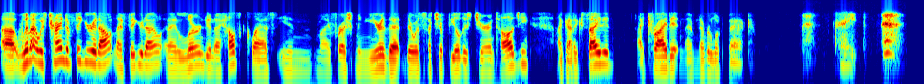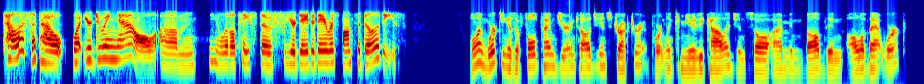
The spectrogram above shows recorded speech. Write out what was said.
uh, when I was trying to figure it out, and I figured out, and I learned in a health class in my freshman year that there was such a field as gerontology, I got excited. I tried it, and I've never looked back. Great. Tell us about what you're doing now. Um, a little taste of your day-to-day responsibilities. Well, I'm working as a full-time gerontology instructor at Portland Community College, and so I'm involved in all of that work.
